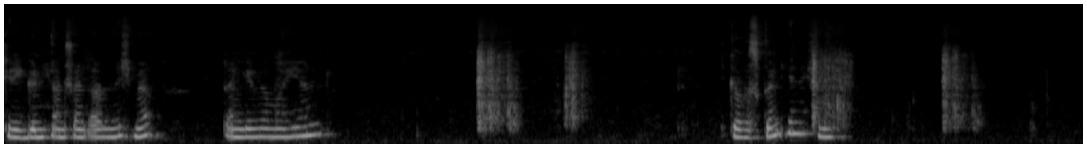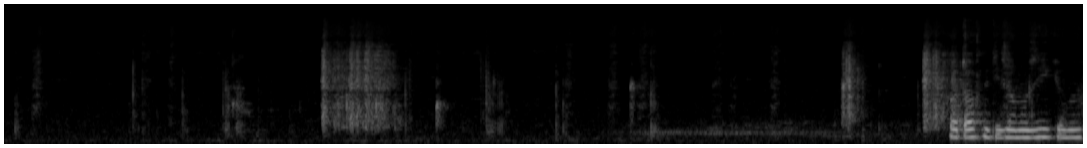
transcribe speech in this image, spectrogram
Okay, die gönne ich anscheinend alle nicht mehr. Dann gehen wir mal hier hin. Digga, was gönnt ihr nicht mehr? Hört auf mit dieser Musik, Junge.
